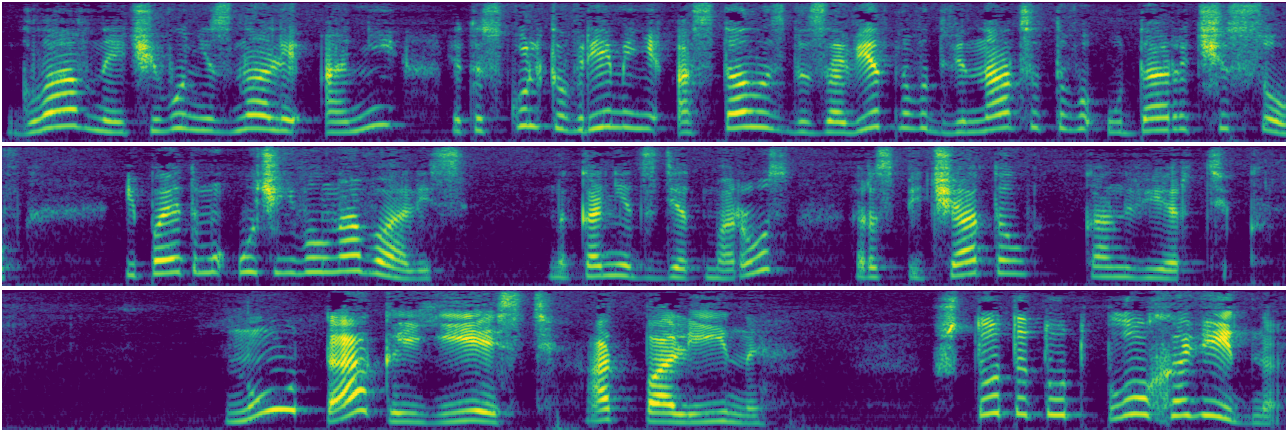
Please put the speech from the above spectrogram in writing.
Главное, чего не знали они, это сколько времени осталось до заветного двенадцатого удара часов, и поэтому очень волновались. Наконец Дед Мороз распечатал конвертик. «Ну, так и есть, от Полины. Что-то тут плохо видно.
